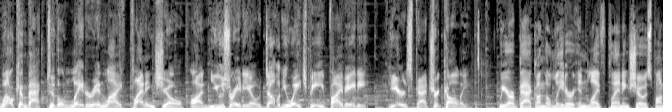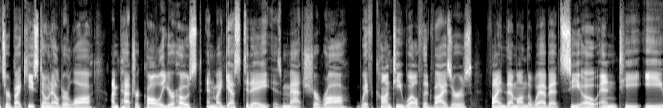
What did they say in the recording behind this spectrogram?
Welcome back to the Later in Life Planning Show on News Radio WHP 580. Here's Patrick Cawley. We are back on the Later in Life Planning Show sponsored by Keystone Elder Law. I'm Patrick Cawley, your host, and my guest today is Matt Sheraw with Conte Wealth Advisors. Find them on the web at C-O-N-T-E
